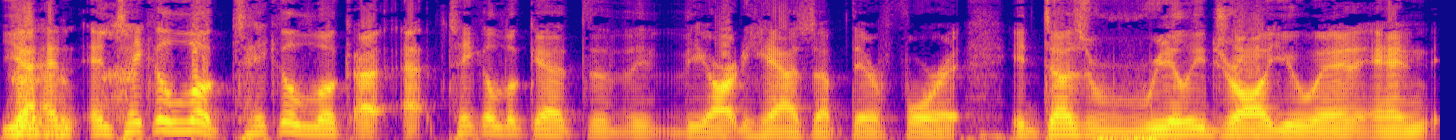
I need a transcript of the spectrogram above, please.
Yeah, and, and take a look. Take a look. At, at, take a look at the, the the art he has up there for it. It does really draw you in, and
